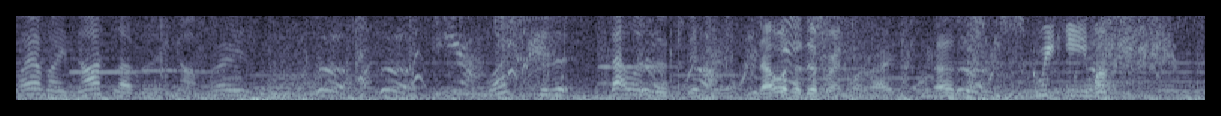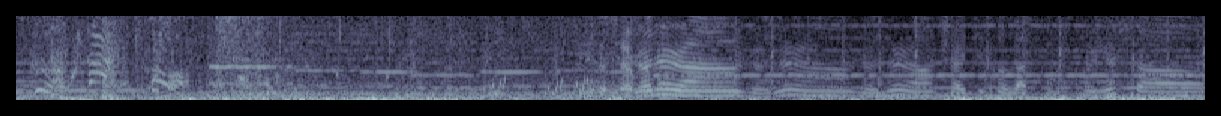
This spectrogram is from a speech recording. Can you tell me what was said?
Why am I not leveling up? Where is it? What? Did it, that one looked different. That was a different one, right? That was a squeaky monkey. I think that's run around, run around, run around. Try to collect one for yourself.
